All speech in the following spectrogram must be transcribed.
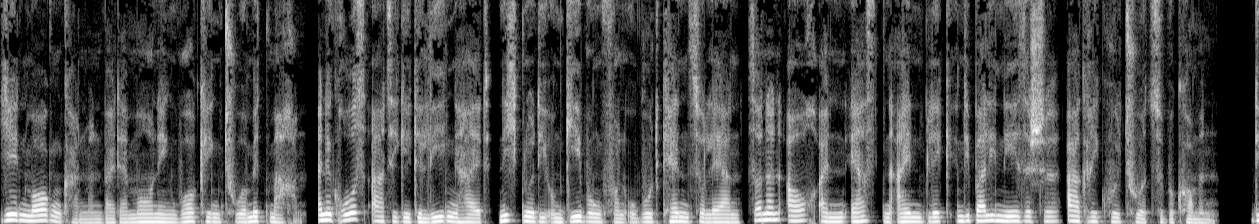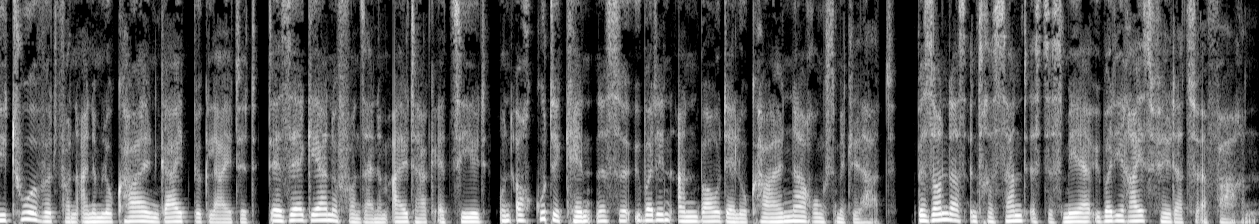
Jeden Morgen kann man bei der Morning Walking Tour mitmachen. Eine großartige Gelegenheit, nicht nur die Umgebung von Ubud kennenzulernen, sondern auch einen ersten Einblick in die balinesische Agrikultur zu bekommen. Die Tour wird von einem lokalen Guide begleitet, der sehr gerne von seinem Alltag erzählt und auch gute Kenntnisse über den Anbau der lokalen Nahrungsmittel hat. Besonders interessant ist es mehr über die Reisfelder zu erfahren,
